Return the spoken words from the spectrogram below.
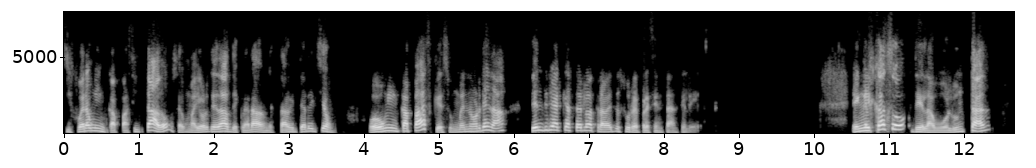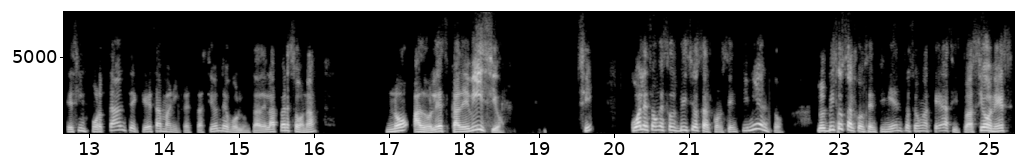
Si fuera un incapacitado, o sea, un mayor de edad declarado en estado de interdicción, o un incapaz, que es un menor de edad, tendría que hacerlo a través de su representante legal. En el caso de la voluntad, es importante que esa manifestación de voluntad de la persona no adolezca de vicio. ¿Sí? ¿Cuáles son esos vicios al consentimiento? Los vicios al consentimiento son aquellas situaciones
